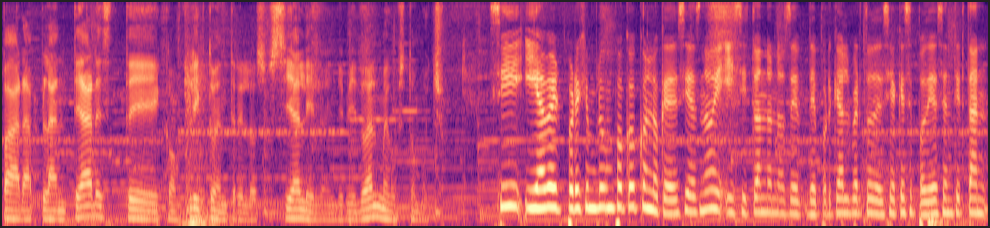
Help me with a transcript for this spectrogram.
para plantear este conflicto entre lo social y lo individual me gustó mucho. Sí, y a ver, por ejemplo, un poco con lo que decías, ¿no? Y, y situándonos de, de por qué Alberto decía que se podía sentir tan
